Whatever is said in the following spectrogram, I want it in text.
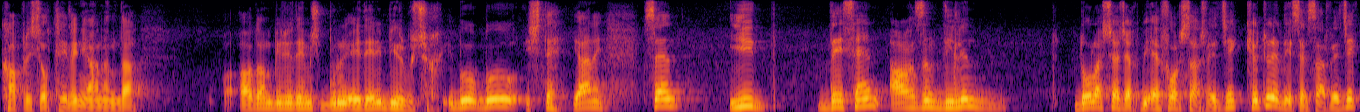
Kapris Otel'in yanında. Adam biri demiş bunu ederi bir buçuk. E Bu, bu işte yani sen iyi desen ağzın dilin dolaşacak, bir efor sarf edecek. Kötü de desen sarf edecek.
